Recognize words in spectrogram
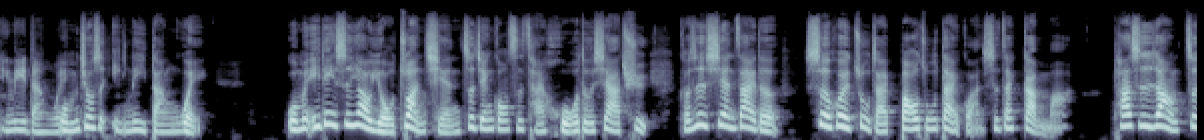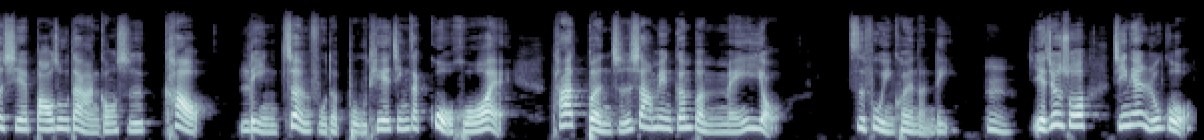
盈利单位。我们就是盈利单位。我们一定是要有赚钱，这间公司才活得下去。可是现在的社会住宅包租代管是在干嘛？它是让这些包租代管公司靠领政府的补贴金在过活，诶，它本质上面根本没有自负盈亏的能力。嗯，也就是说，今天如果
